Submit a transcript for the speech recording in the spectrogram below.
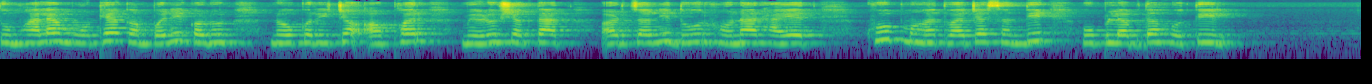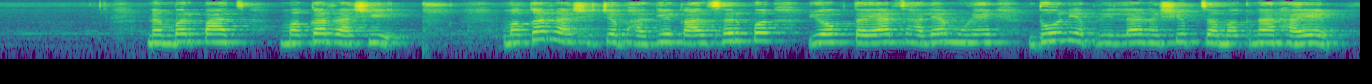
तुम्हाला मोठ्या कंपनीकडून नोकरीच्या ऑफर मिळू शकतात. अडचणी दूर होणार आहेत. खूप महत्त्वाच्या संधी उपलब्ध होतील. नंबर पाच मकर राशी. मकर राशीचे भाग्य काल सर्प योग तयार झाल्यामुळे दोन एप्रिलला नशीब चमकणार आहे.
